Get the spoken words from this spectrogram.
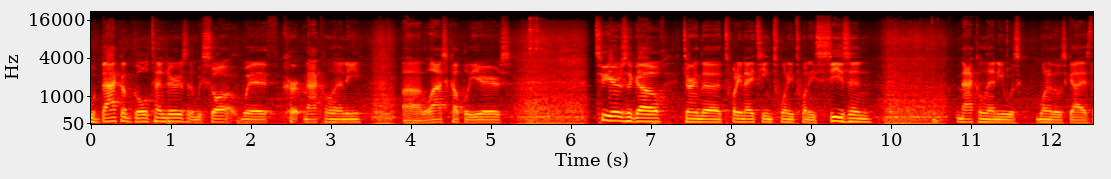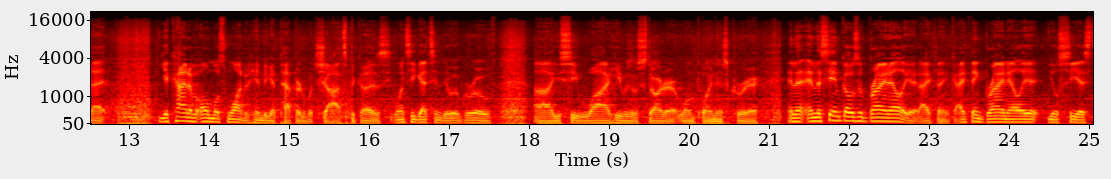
with backup goaltenders, and we saw it with Kurt McElhinney uh, the last couple years. Two years ago, during the 2019-2020 season, McElhinney was one of those guys that you kind of almost wanted him to get peppered with shots because once he gets into a groove, uh, you see why he was a starter at one point in his career. And the, and the same goes with Brian Elliott, I think. I think Brian Elliott, you'll see as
